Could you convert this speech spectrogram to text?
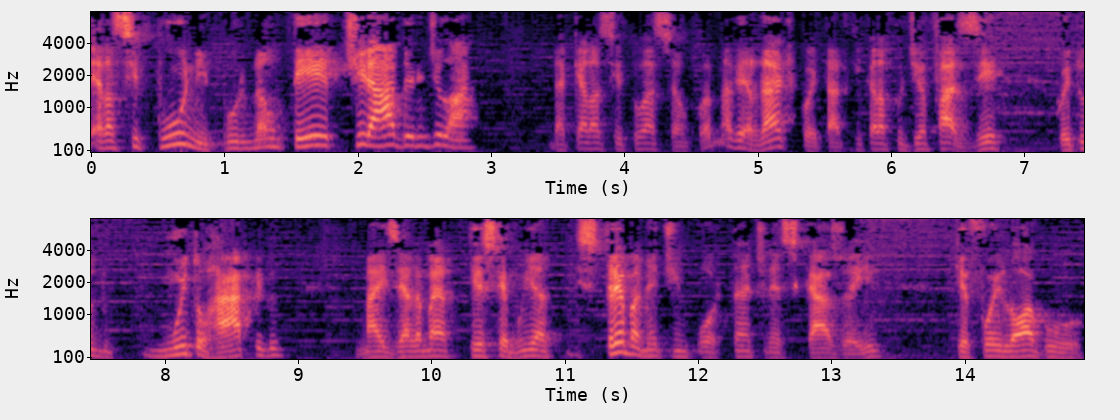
ela se pune por não ter tirado ele de lá, daquela situação. Quando, na verdade, coitado, o que ela podia fazer? Foi tudo muito rápido, mas ela é uma testemunha extremamente importante nesse caso aí que foi logo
